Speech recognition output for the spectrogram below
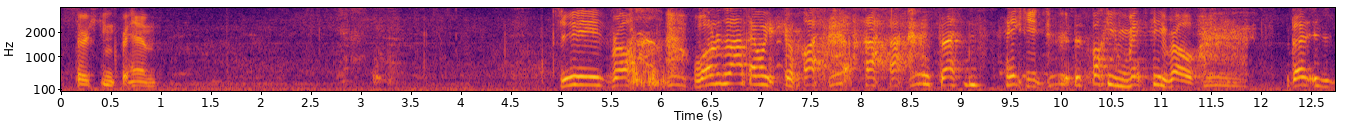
searching for him. Jeez, bro. When was the last time we won? That's insane. That's fucking Mickey, bro. That is.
